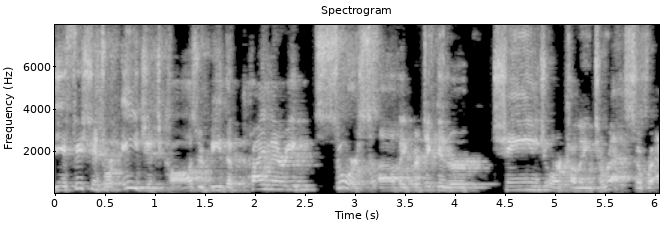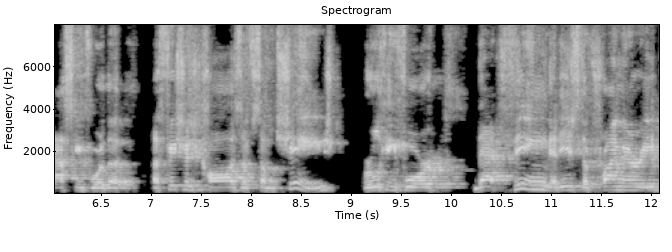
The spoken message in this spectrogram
The efficient or agent cause would be the primary source of a particular change or coming to rest. So if we're asking for the efficient cause of some change, we're looking for that thing that is the primary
